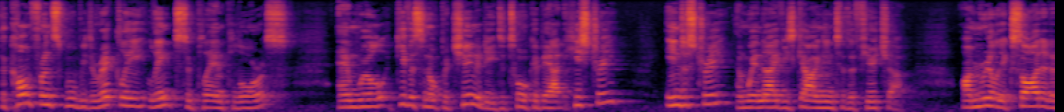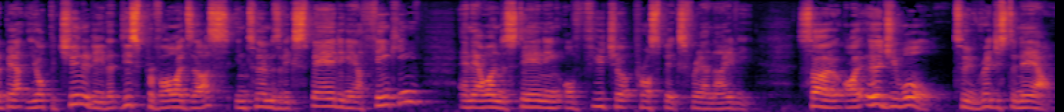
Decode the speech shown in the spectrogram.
The conference will be directly linked to Plan Pelorus and will give us an opportunity to talk about history, industry and where Navy's going into the future. I'm really excited about the opportunity that this provides us in terms of expanding our thinking and our understanding of future prospects for our Navy. So I urge you all to register now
